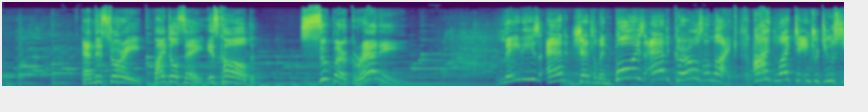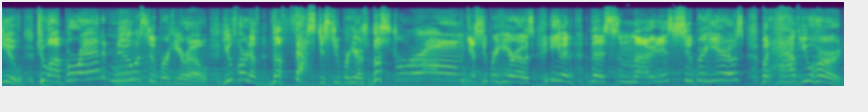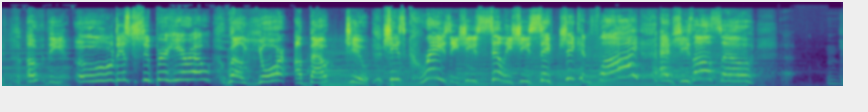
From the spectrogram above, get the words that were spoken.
And this story by Dulce is called Super Granny. Ladies and gentlemen, boys and girls alike, I'd like to introduce you to a brand new superhero. You've heard of the fastest superheroes, the strongest superheroes, even the smartest superheroes. But have you heard of the oldest superhero? Well, you're about to. She's crazy, she's silly, she's safe, she can fly, and she's also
